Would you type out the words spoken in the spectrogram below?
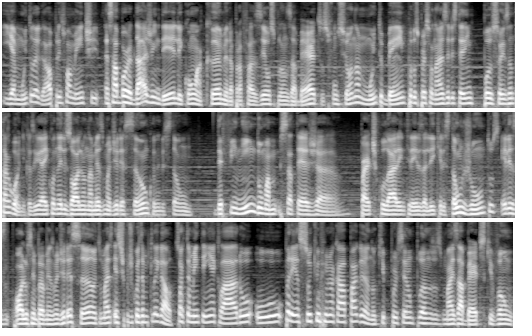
E é muito legal, principalmente essa abordagem dele com a câmera pra fazer os planos abertos funciona muito bem para os personagens eles terem posições antagônicas. E aí quando eles olham na mesma direção, quando eles estão definindo uma estratégia particular entre eles ali, que eles estão juntos, eles olham sempre pra mesma direção e tudo mais. Esse tipo de coisa é muito legal. Só que também tem, é claro, o preço que o filme acaba pagando, que por ser um planos mais abertos que vão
